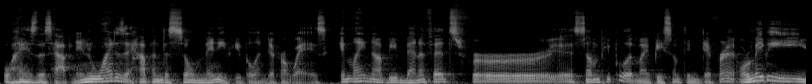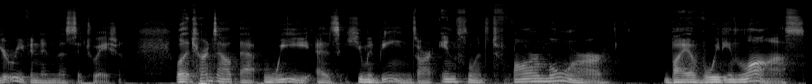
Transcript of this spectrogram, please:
why is this happening? And why does it happen to so many people in different ways? It might not be benefits for uh, some people, it might be something different, or maybe you're even in this situation. Well, it turns out that we as human beings are influenced far more by avoiding loss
